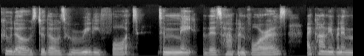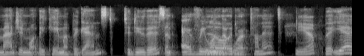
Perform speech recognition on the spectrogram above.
kudos to those who really fought to make this happen for us. I can't even imagine what they came up against to do this and everyone Lord. that worked on it. Yep. But yeah,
